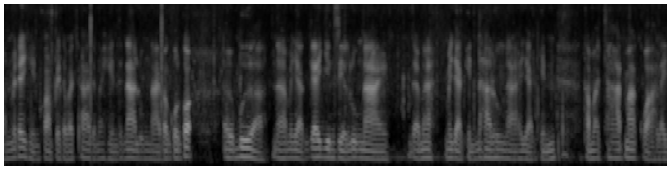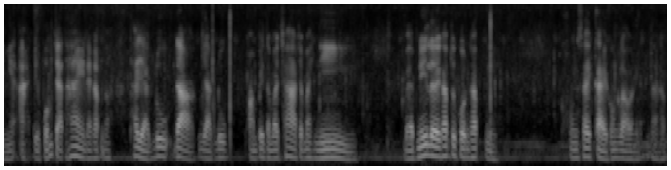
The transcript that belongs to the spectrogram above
มันไม่ได้เห็นความเป็นธรรมชาติจะมาเห็นแต่หน้าลุงนาย บางคนก็เออเบื่อนะไม่อยากได้ยินเสียงลุงนายได้ไหมไม่อยากเห็นหน้าลุงนาย อยากเห็นธรรมชาติมากกว่าอะไรเงี้ยอะเดี๋ยวผมจัดให้นะครับเนาะถ้าอยากดูดากอยากดูความเป็นธรรมชาติใช่ไหมนี่ แบบนี้เลยครับทุกคนครับนี่ ของไส้ไก่ของเราเนี่ยนะครับ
